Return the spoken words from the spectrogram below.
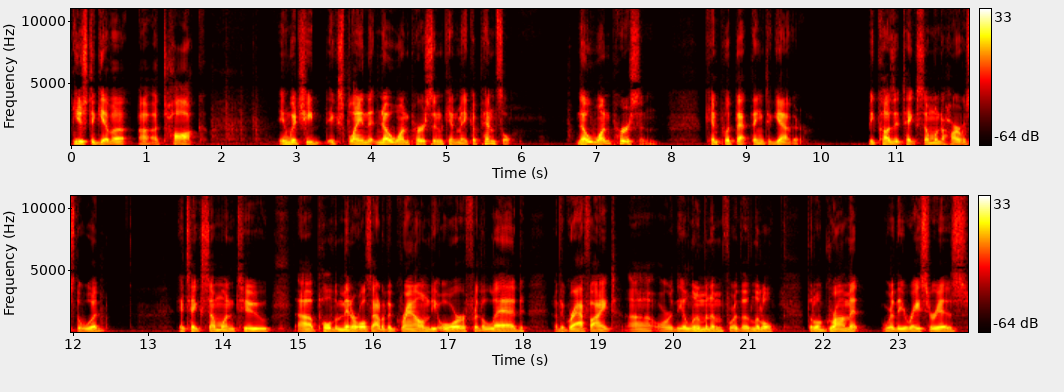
He used to give a, a, a talk in which he explained that no one person can make a pencil. No one person can put that thing together because it takes someone to harvest the wood. It takes someone to uh, pull the minerals out of the ground, the ore for the lead, or the graphite, uh, or the aluminum for the little little grommet where the eraser is,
